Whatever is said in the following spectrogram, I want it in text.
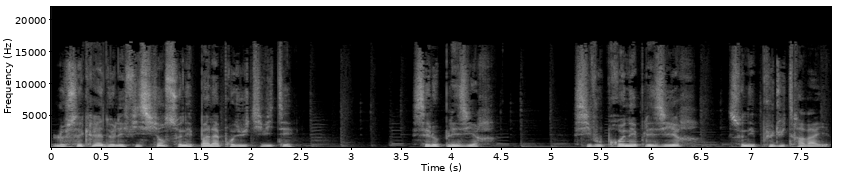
Le secret de l'efficience, ce n'est pas la productivité. C'est le plaisir. Si vous prenez plaisir, ce n'est plus du travail.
